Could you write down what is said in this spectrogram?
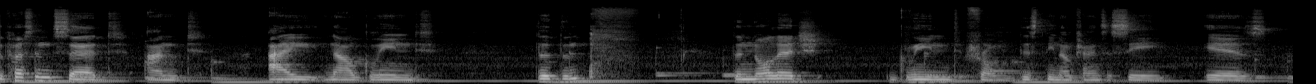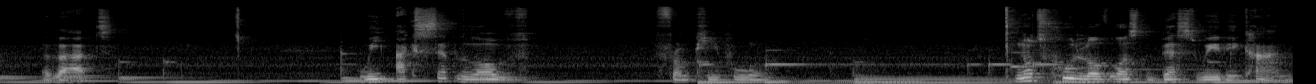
the person said and I now gleaned the the the knowledge gleaned from this thing I'm trying to say is that we accept love from people not who love us the best way they can,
